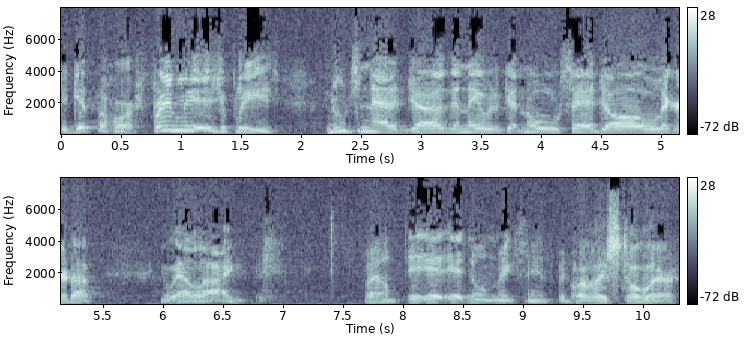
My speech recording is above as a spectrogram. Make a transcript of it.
to get the horse. Friendly as you please. Knudsen had a jug, and they was getting old Sedge all liquored up. Well, I... Well, it, it, don't make sense, but Are they still there?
